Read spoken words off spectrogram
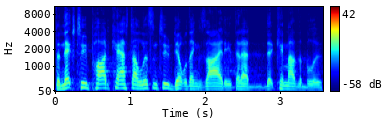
the next two podcasts I listened to dealt with anxiety that, I, that came out of the blue.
